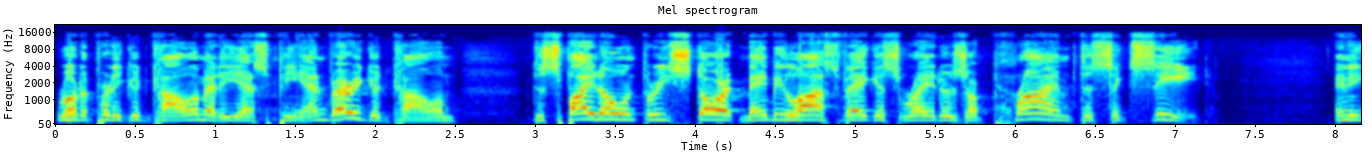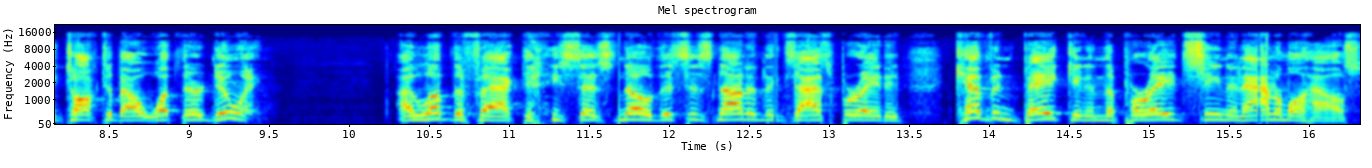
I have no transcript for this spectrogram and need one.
wrote a pretty good column at ESPN, very good column. Despite 0 3 start, maybe Las Vegas Raiders are primed to succeed. And he talked about what they're doing. I love the fact that he says, no, this is not an exasperated Kevin Bacon in the parade scene in Animal House,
